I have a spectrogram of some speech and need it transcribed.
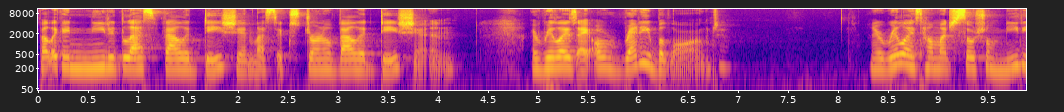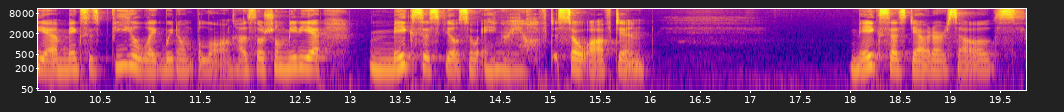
Felt like I needed less validation, less external validation. I realized I already belonged. And I realized how much social media makes us feel like we don't belong, how social media makes us feel so angry so often, makes us doubt ourselves,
